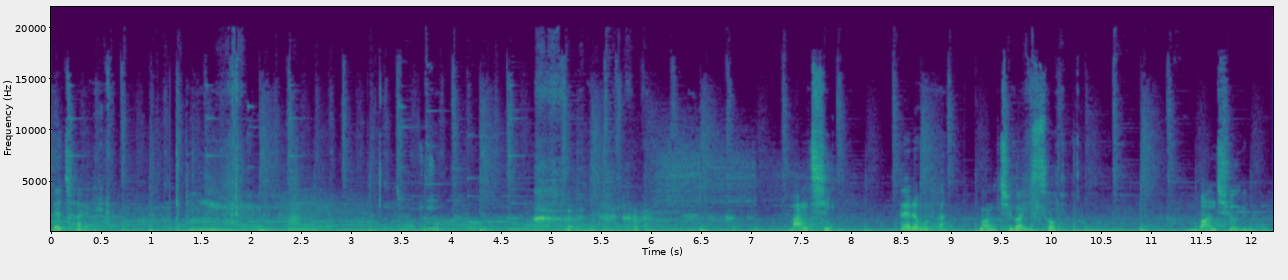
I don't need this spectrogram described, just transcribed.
새 차야 망치? 때려볼까? 망치가 있어? 망치 여기 뭐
